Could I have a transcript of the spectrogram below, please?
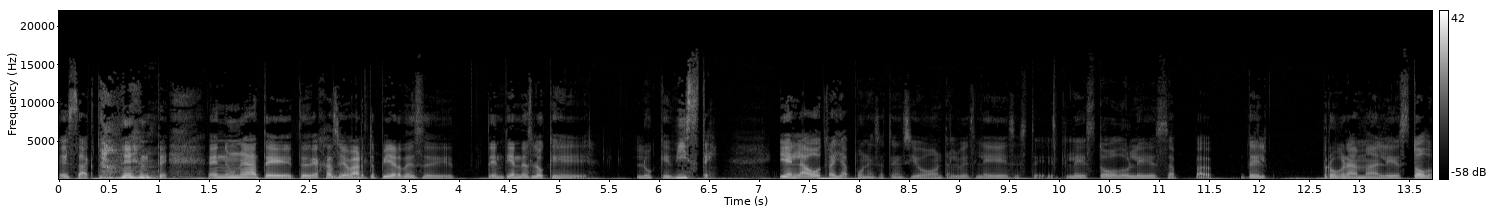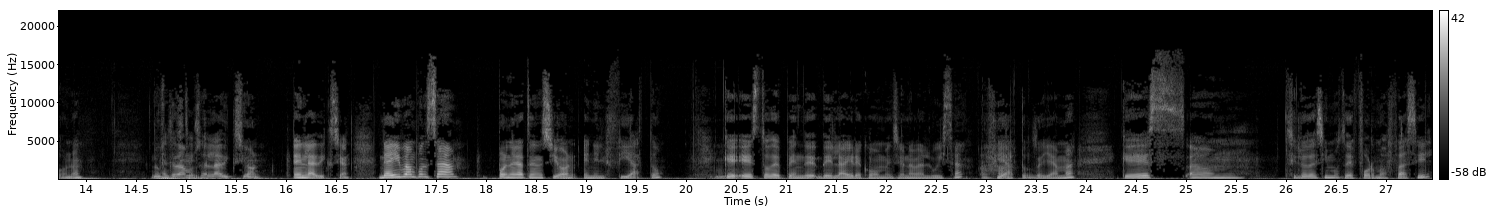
Exactamente. En una te, te dejas llevar, te pierdes, eh, entiendes lo que, lo que viste y en la otra ya pones atención, tal vez lees, este, lees todo, lees del programa, lees todo, ¿no? Nos quedamos en la adicción. En la adicción. De ahí vamos a poner atención en el fiato, que esto depende del aire, como mencionaba Luisa, fiato se llama, que es, si lo decimos de forma fácil,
